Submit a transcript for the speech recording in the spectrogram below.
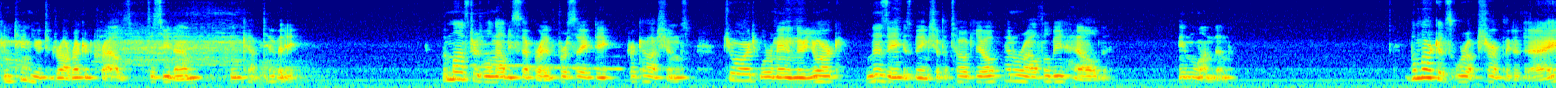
continue to draw record crowds to see them in captivity. The monsters will now be separated for safety precautions. George will remain in New York, Lizzie is being shipped to Tokyo, and Ralph will be held in London. The markets were up sharply today.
